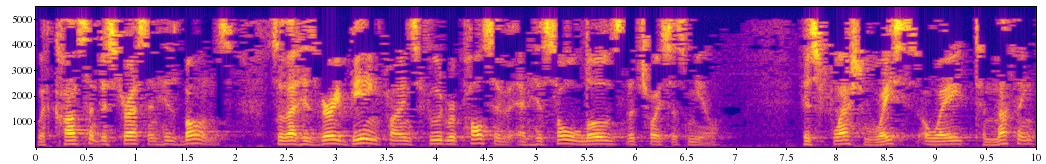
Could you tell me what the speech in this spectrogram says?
with constant distress in his bones so that his very being finds food repulsive and his soul loathes the choicest meal. His flesh wastes away to nothing,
